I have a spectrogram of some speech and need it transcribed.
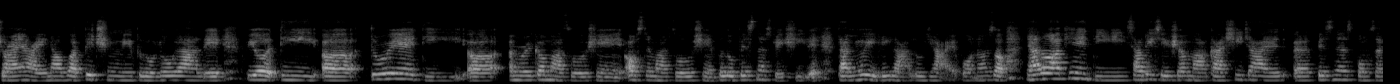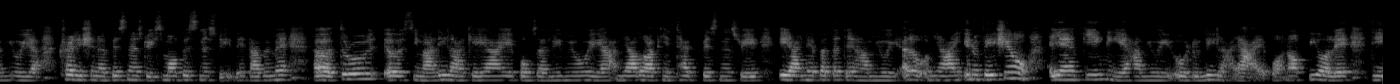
join ရတယ်နောက်က pitching တွေဘယ်လိုလုပ်ရလဲပြီးတော့ဒီအာသူတို့ရဲ့ဒီအာ America မှာဆိုလို့ရှိရင် Austin မှာဆိုလို့ရှိရင်ဘယ်လို business တွေရှိလဲဒါမျိုးတွေလေ့လာလို့ရတယ်ပေါ့နော်ဆိုတော့ညာတော့အဖြစ်ဒီ Southeast Asia မှာကရှိကြတဲ့ business ပုံစံမျိုးရ traditional business တွေ small business တွေပဲဒါပေမဲ့အဲသူတို့စီမှာလေ့လာခဲ့ရတဲ့ပုံစံတွေမျိုးတွေကအများသောအားဖြင့် tech business တွေ AI နဲ့ပတ်သက်တဲ့ဟာမျိုးတွေအဲ့လိုအများကြီး innovation ကိုအရင်ပြေးနေတဲ့ဟာမျိုးတွေကိုလေ့လာရတယ်ပေါ့နော်ပြီးတော့လေဒီ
